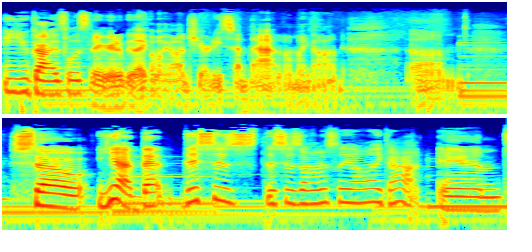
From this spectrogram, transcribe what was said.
you guys listening are gonna be like, "Oh my god, she already said that." Oh my god. Um, so yeah, that this is this is honestly all I got, and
